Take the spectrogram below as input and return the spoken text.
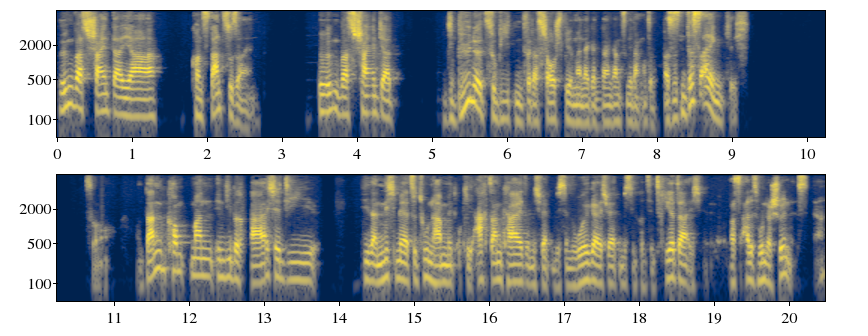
irgendwas scheint da ja konstant zu sein. irgendwas scheint ja die Bühne zu bieten für das Schauspiel meiner ganzen Gedanken. So, was ist denn das eigentlich? So. Und dann kommt man in die Bereiche, die, die dann nicht mehr zu tun haben mit, okay, Achtsamkeit und ich werde ein bisschen ruhiger, ich werde ein bisschen konzentrierter, ich, was alles wunderschön ist. Ja?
